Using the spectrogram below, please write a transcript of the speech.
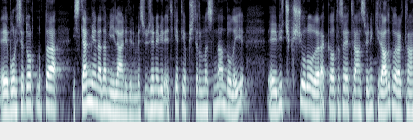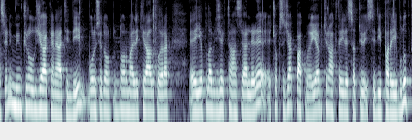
e, Borussia Dortmund'da istenmeyen adam ilan edilmesi, üzerine bir etiket yapıştırılmasından dolayı e, bir çıkış yolu olarak Galatasaray transferinin kiralık olarak transferinin mümkün olacağı kanaatindeyim. Borussia Dortmund normalde kiralık olarak e, yapılabilecek transferlere e, çok sıcak bakmıyor. Ya bütün aktarıyla satıyor istediği parayı bulup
